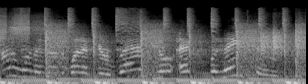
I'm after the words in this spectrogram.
I want another one of your rational explanations.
